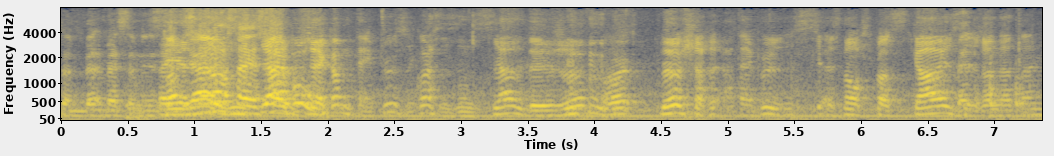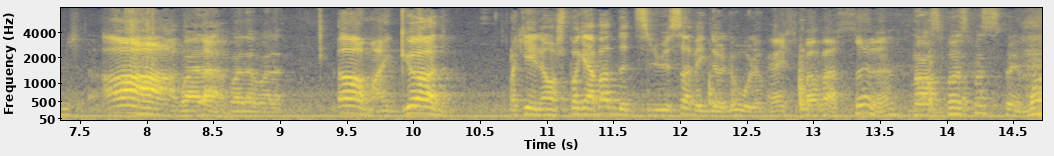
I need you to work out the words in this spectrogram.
c'est une belle- ben, c'est une Ben, Ben, initiale. J'étais comme, t'es un peu, c'est quoi ces initiales déjà? Ouais. Là, je cherchais, attends un peu, non, c'est pas Sky, c'est Jonathan Michel. Ah! Voilà, voilà, voilà. Oh my god! Ok, non, je suis pas capable de diluer ça avec de l'eau, là. Hey, c'est pas facile, hein? Non, c'est pas, c'est pas super. Moi,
